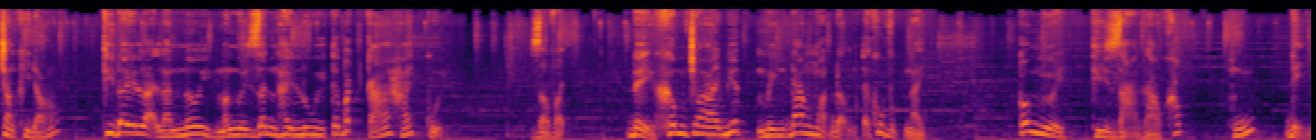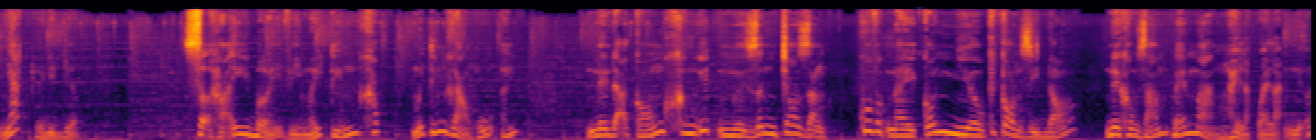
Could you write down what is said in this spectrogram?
Trong khi đó, thì đây lại là nơi mà người dân hay lui tới bắt cá hái củi. Do vậy, để không cho ai biết mình đang hoạt động tại khu vực này, có người thì giả gào khóc, hú để nhát người đi đường. Sợ hãi bởi vì mấy tiếng khóc, mấy tiếng gào hú ấy, nên đã có không ít người dân cho rằng khu vực này có nhiều cái con gì đó nên không dám bé mảng hay là quay lại nữa.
